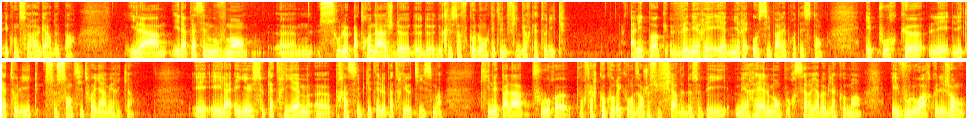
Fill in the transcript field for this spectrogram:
et qu'on ne se regarde pas. Il a, il a placé le mouvement euh, sous le patronage de, de, Christophe Colomb, qui était une figure catholique, à l'époque vénéré et admiré aussi par les protestants, et pour que les, catholiques se sentent citoyens américains. Et, il, y a eu ce quatrième euh, principe qui était le patriotisme, qui n'est pas là pour, euh, pour faire cocorico en disant je suis fier de ce pays, mais réellement pour servir le bien commun et vouloir que les gens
